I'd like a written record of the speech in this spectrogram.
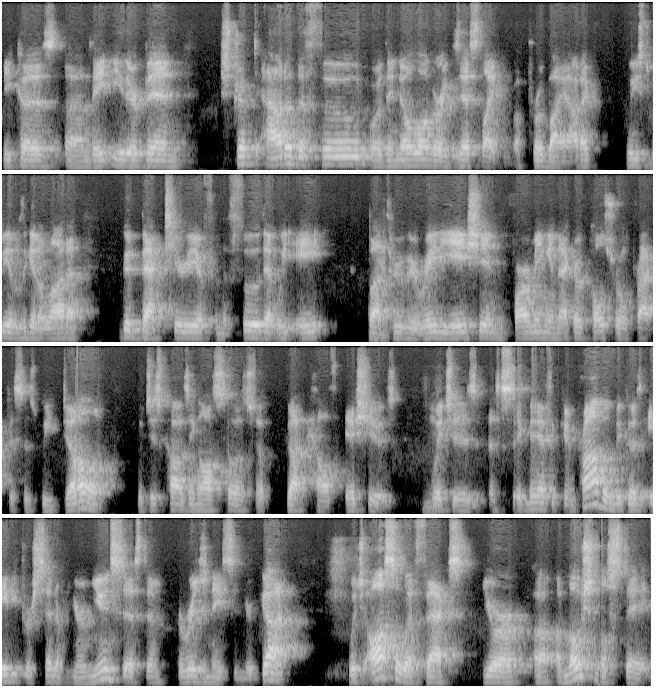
because um, they either been stripped out of the food or they no longer exist like a probiotic. We used to be able to get a lot of good bacteria from the food that we ate, but through irradiation, farming, and agricultural practices, we don't, which is causing all sorts of gut health issues, yeah. which is a significant problem because 80% of your immune system originates in your gut, which also affects your uh, emotional state,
